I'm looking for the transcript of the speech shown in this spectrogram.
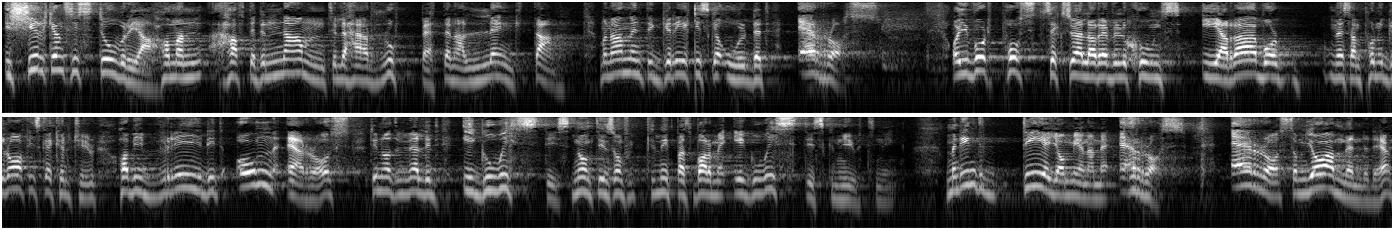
I kyrkans historia har man haft ett namn till det här ropet, denna längtan. Man har använt det grekiska ordet eros. Och I vårt postsexuella revolutionsera, vår nästan pornografiska kultur, har vi vridit om eros till något väldigt egoistiskt, någonting som förknippas bara med egoistisk njutning. Men det är inte det jag menar med eros. Eros, som jag använder det,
